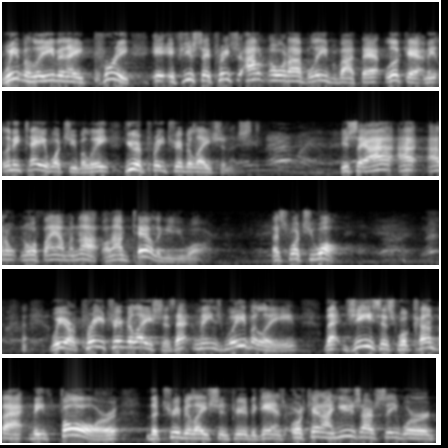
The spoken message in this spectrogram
We believe in a pre. If you say, Preacher, I don't know what I believe about that, look at me. Let me tell you what you believe. You're a pre tribulationist. You say, I, I, I don't know if I am or not. Well, I'm telling you, you are. That's what you are. We are pre tribulationists. That means we believe that Jesus will come back before the tribulation period begins. Or can I use our C word?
